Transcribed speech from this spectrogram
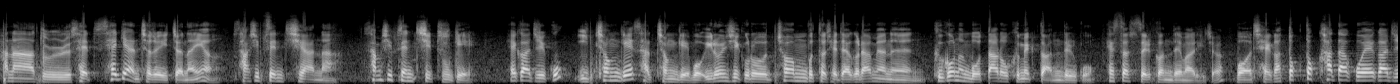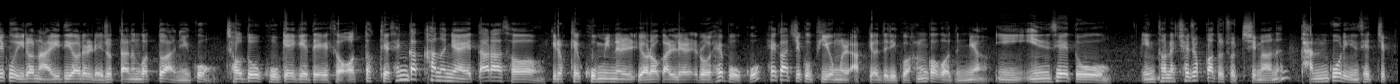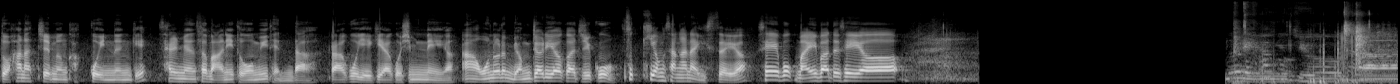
하나 둘 셋 세 개 앉혀져 있잖아요. 40cm 하나 30cm 두 개. 해가지고 2,000개, 4,000개 뭐 이런 식으로 처음부터 제작을 하면은 그거는 뭐 따로 금액도 안 들고 했었을 건데 말이죠. 뭐 제가 똑똑하다고 해가지고 이런 아이디어를 내줬다는 것도 아니고 저도 고객에 대해서 어떻게 생각하느냐에 따라서 이렇게 고민을 여러 갈래로 해보고 해가지고 비용을 아껴드리고 한 거거든요. 이 인쇄도 인터넷 최저가도 좋지만은 단골 인쇄집도 하나쯤은 갖고 있는 게 살면서 많이 도움이 된다라고 얘기하고 싶네요. 아 오늘은 명절이어가지고 쿠키 영상 하나 있어요. 새해 복 많이 받으세요.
